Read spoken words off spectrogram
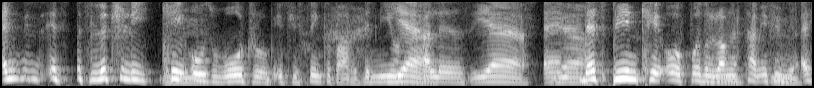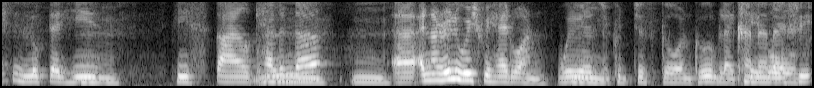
And it's it's literally KO's wardrobe if you think about it. The neon yeah, colors, Yeah, and yeah. Mm. that's been KO for the longest time. If you've actually looked at his his style calendar, Mm. uh, and I really wish we had one, whereas you could just go on Google like KO, see-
